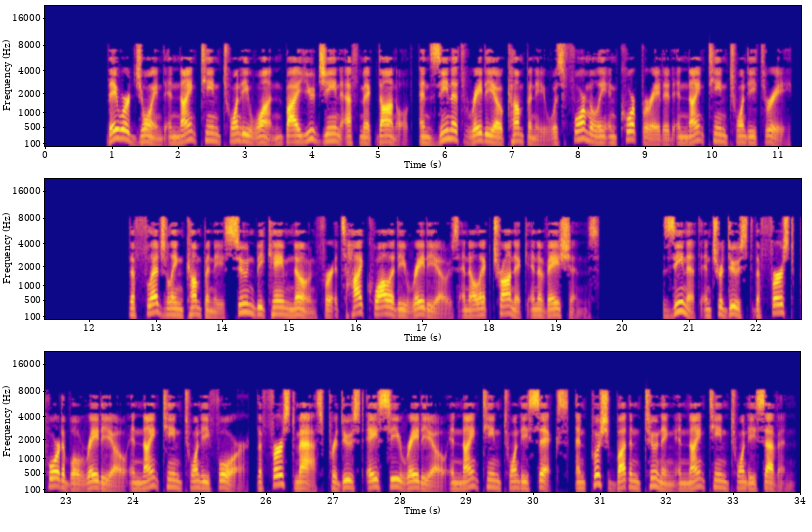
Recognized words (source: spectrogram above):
they were joined in 1921 by Eugene F. McDonald, and Zenith Radio Company was formally incorporated in 1923. The fledgling company soon became known for its high-quality radios and electronic innovations. Zenith introduced the first portable radio in 1924, the first mass-produced AC radio in 1926, and push-button tuning in 1927.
